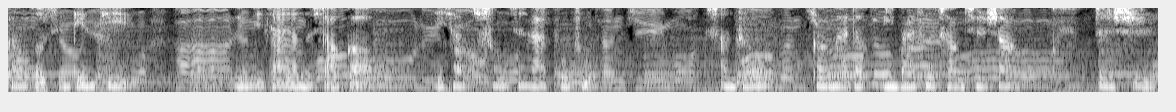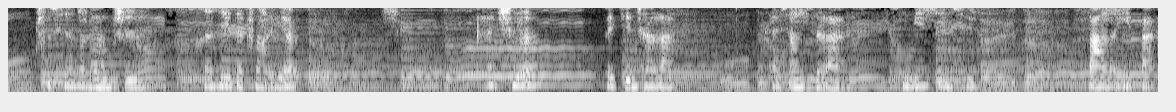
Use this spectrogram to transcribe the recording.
刚走进电梯，邻居家养的小狗。一下子冲进来扑住，上周刚买的米白色长裙上，顿时出现了两只黑黑的爪印儿。开车被警察拦，才想起来今天限行，罚了一百。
